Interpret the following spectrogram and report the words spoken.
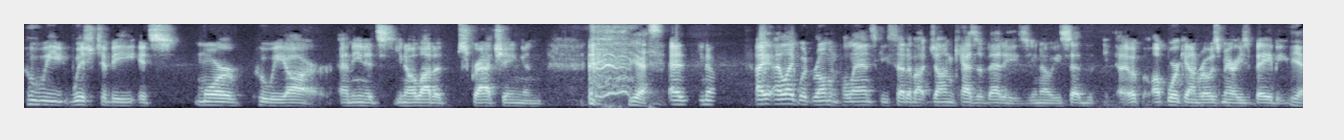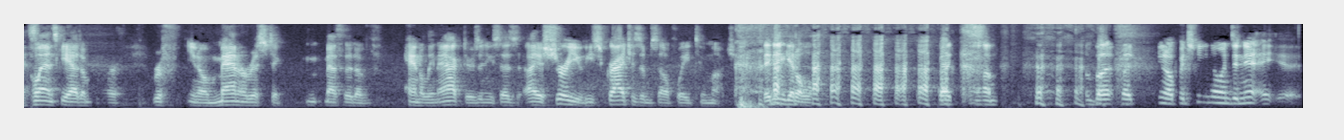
who we wish to be. It's more who we are. I mean, it's you know a lot of scratching and Yes. and you know, I, I like what Roman Polanski said about John Cassavetes. You know, he said uh, working on Rosemary's Baby. Yes. Polanski had a more ref, you know manneristic method of handling actors, and he says, I assure you, he scratches himself way too much. They didn't get along. but um, but but you know, Pacino and De Niro.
